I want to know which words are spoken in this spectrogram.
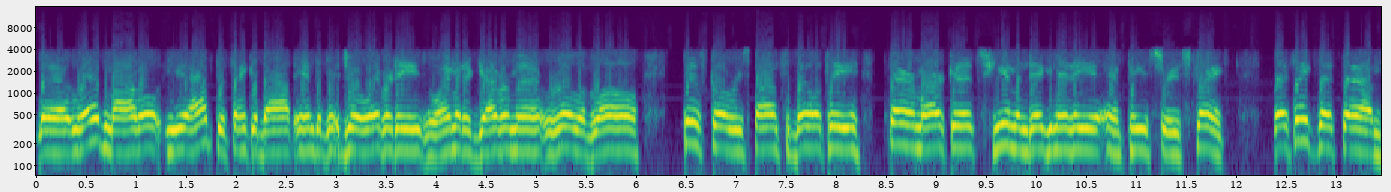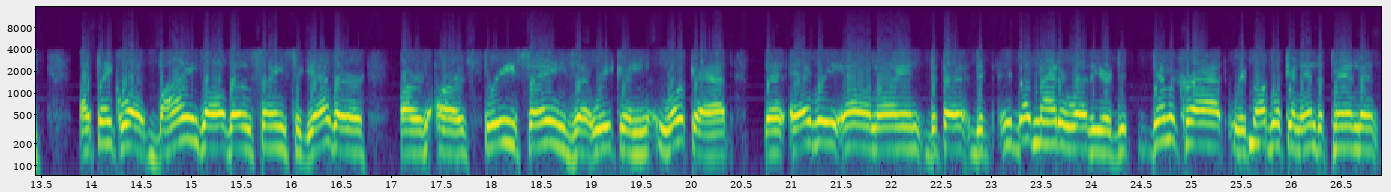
the red model, you have to think about individual liberties, limited government, rule of law, fiscal responsibility, fair markets, human dignity, and peace through strength. But I think that um, I think what binds all those things together are are three things that we can look at that every Illinoisan, it doesn't matter whether you're Democrat, Republican, Independent,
